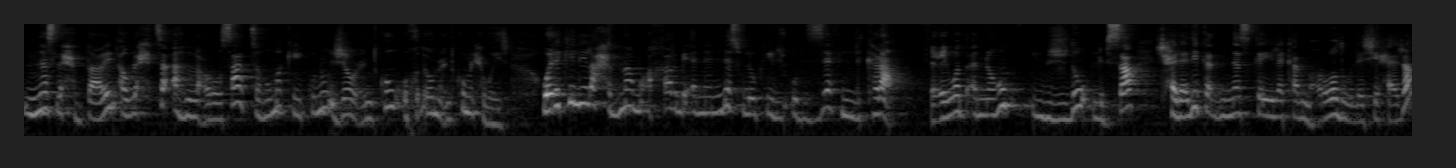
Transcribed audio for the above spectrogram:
الناس اللي حضارين أو حتى أهل العروسات حتى هما كيكونوا جاو عندكم وخذوا من عندكم الحوايج. ولكن اللي لاحظنا مؤخرا بأن الناس ولاو كيلجؤوا بزاف للكرا عوض أنهم يوجدوا لبسة شحال هذيك الناس كي إلا كان معروض ولا شي حاجة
